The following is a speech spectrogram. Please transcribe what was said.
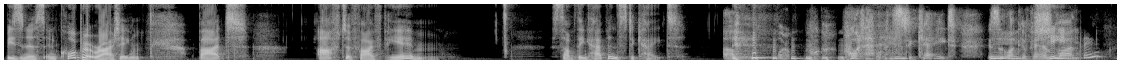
business and corporate writing. But after five p.m., something happens to Kate. Um, what, what happens to Kate? Is it like a vampire She- thing?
